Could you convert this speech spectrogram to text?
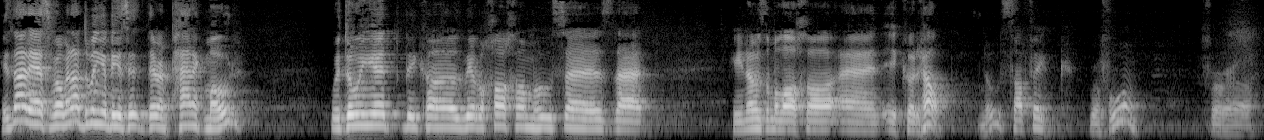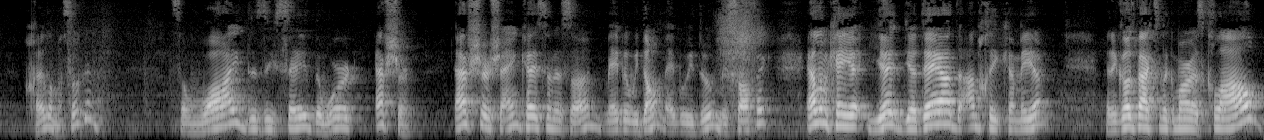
He's not asking, well, we're not doing it because they're in panic mode. We're doing it because we have a chacham who says that he knows the malacha and it could help. No, safik reform for uh, chayla masukin. So why does he say the word efsher? Efsher shein kaisan Maybe we don't. Maybe we do. Misafik. Elam yadea the amchi. Then he goes back to the Gemara's klal.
